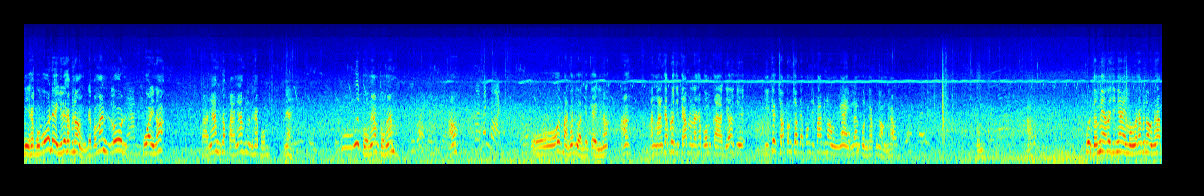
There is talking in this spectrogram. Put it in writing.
นี่ครับผมโอ้ได้อยู่ได้ครับพี่น้องได้ประมาณโลนกว่าเนาะป่างามอยู่กับป่างามอยู่นะครับผม เนี่ยอุ้ยตัวงามตัวงามนี่บ้านอะไรเนี่ยเอามันมันนอนโอ้ยบ้านพันด่วนใกล้ๆนี่เนาะอะมันมันๆครับรถจิกลับแล้วล่ะครับผมกาเดี๋ยวจะอีกเจ๊กช็อตต้องช็อตแต่ผมจะพาพี่น้องง่ายอยู่ดังคนครับพี่น้องนะครับผมเอาพูดถึงแม่แล้วจะง่ายมองแล้วครับพี่น้องนะครับ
